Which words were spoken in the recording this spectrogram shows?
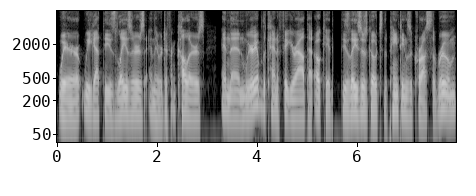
where we got these lasers and they were different colors. And then we were able to kind of figure out that, okay, these lasers go to the paintings across the room.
